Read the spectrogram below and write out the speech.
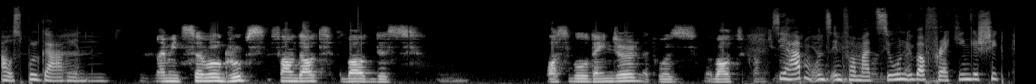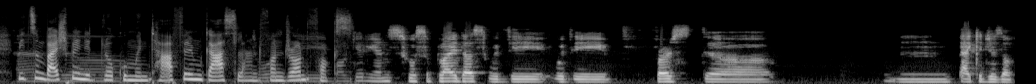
aus Bulgarien. I mean, several groups found out about this Sie haben uns Informationen über Fracking geschickt, wie zum Beispiel den Dokumentarfilm Gasland von John Fox. who supplied us with the first packages of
